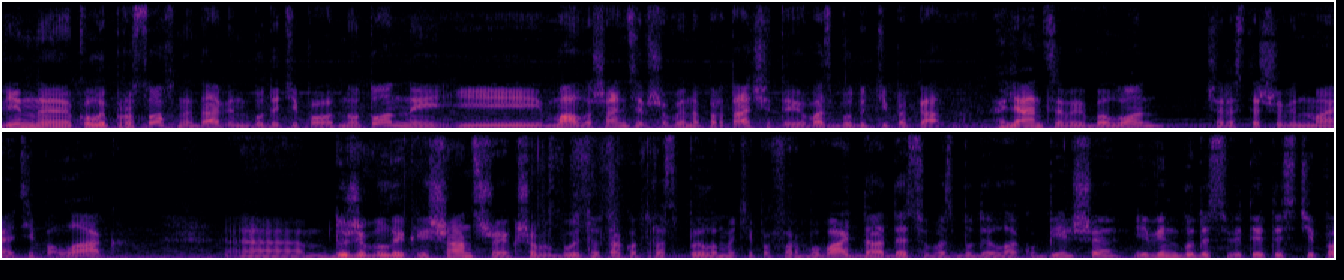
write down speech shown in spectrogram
він е, коли просохне, да, він буде типу, однотонний і мало шансів, що ви напартачите і у вас будуть типу, п'ятна. Глянцевий балон, через те, що він має типу, лак, е, дуже великий шанс, що якщо ви будете отак от розпилами типу, фарбувати, да, десь у вас буде лаку більше, і він буде світитись типу,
